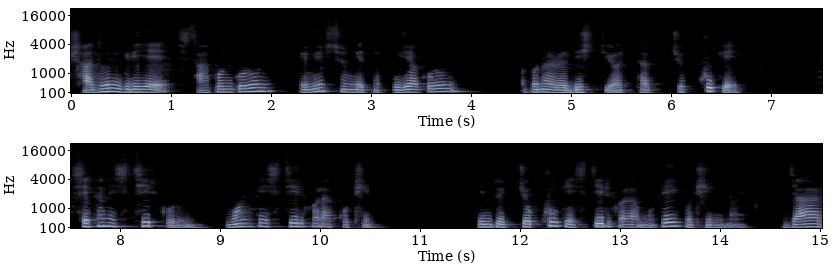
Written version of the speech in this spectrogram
সাধন গৃহে স্থাপন করুন, প্রেমের সঙ্গে তা পূজা করুন, আপনার দৃষ্টি অর্থাৎ চক্ষুকে সেখানে স্থির করুন, মনকে স্থির করা কঠিন। কিন্তু চক্ষুকে স্থির করা মোটেই কঠিন নয়। যার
